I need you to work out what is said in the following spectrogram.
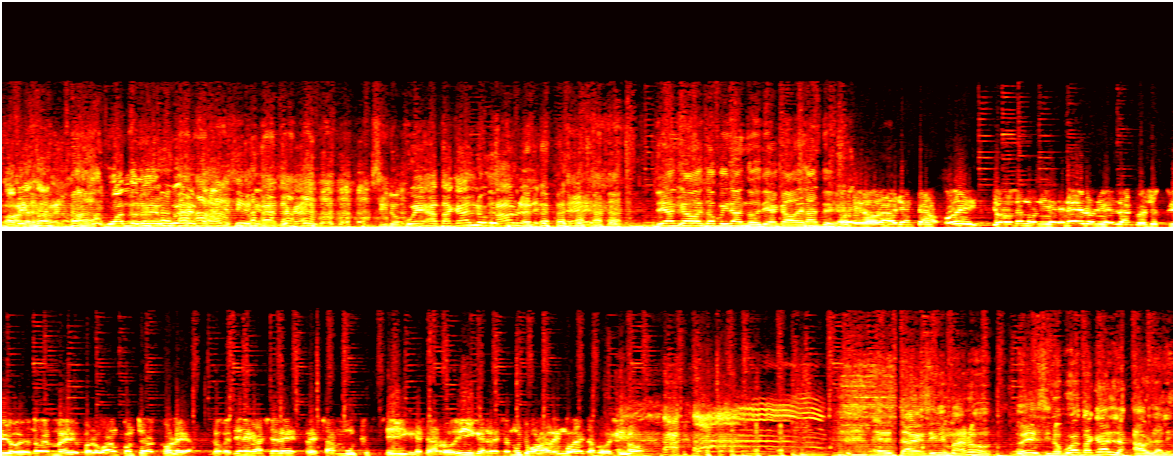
Papi, ¿hasta, hasta cuándo le devuelve, papi? Si no puedes atacarlo, si no puedes atacarlo, háblale. Adrián Cabo está opinando, Adrián Cabo, adelante. Oye, hola, Adrián Cabo. Oye, yo no tengo ni de negro ni de blanco, yo soy criollo, yo estoy en medio, pero voy a consejo al colega. Lo que tiene que hacer es rezar mucho. Sí, que se arrodille, que rece mucho con la lengua esa, porque si no, Está que sí, mi hermano. Oye, si no puedes atacarla, háblale.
